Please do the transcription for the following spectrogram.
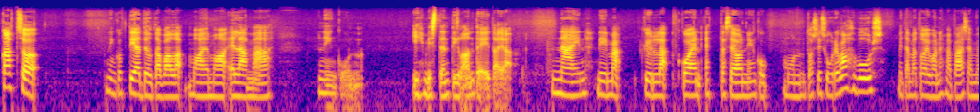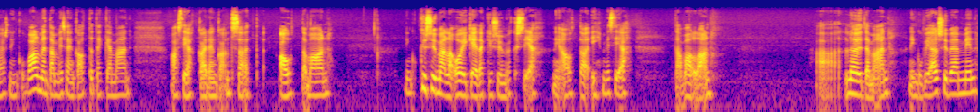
katsoa niin kuin tietyllä tavalla maailmaa, elämää, niin kuin ihmisten tilanteita ja näin, niin mä kyllä koen, että se on niin kuin mun tosi suuri vahvuus, mitä mä toivon, että mä pääsen myös niin kuin valmentamisen kautta tekemään asiakkaiden kanssa, että auttamaan niin kuin kysymällä oikeita kysymyksiä, niin auttaa ihmisiä tavallaan ää, löytämään niin kuin vielä syvemmin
